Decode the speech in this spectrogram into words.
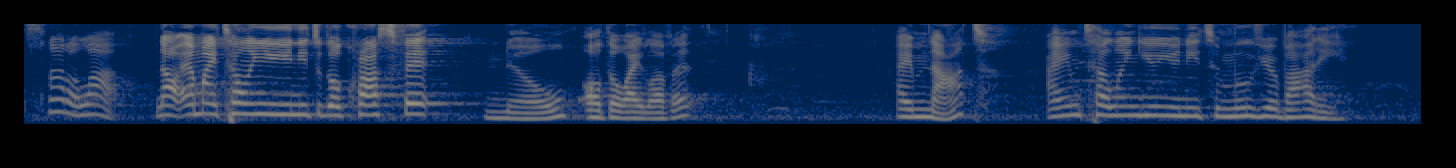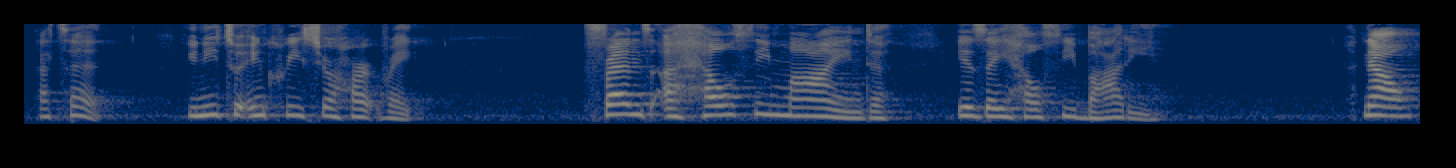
It's not a lot. Now, am I telling you you need to go CrossFit? No, although I love it. I'm not. I am telling you you need to move your body. That's it. You need to increase your heart rate. Friends, a healthy mind is a healthy body. Now,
